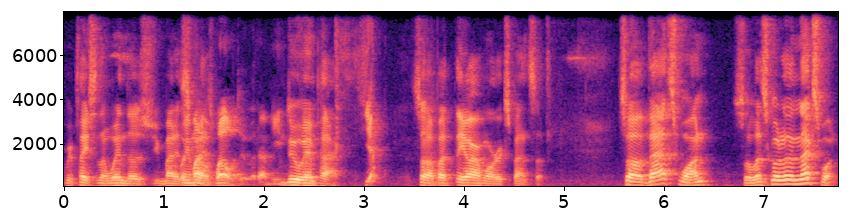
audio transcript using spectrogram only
replacing the windows, you might as Well, you well might as well do it. I mean, do impact. Yeah. So, but they are more expensive. So that's one. So let's go to the next one.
